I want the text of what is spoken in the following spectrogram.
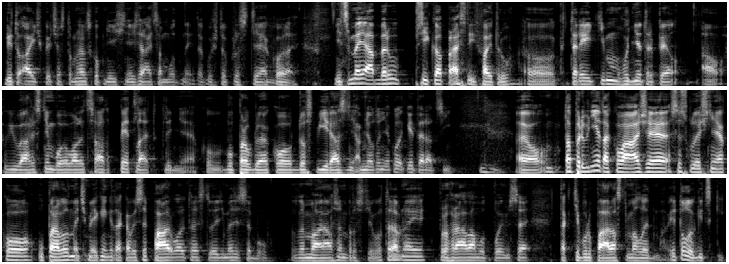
kdy to AIčko je často mnohem schopnější než hráč samotný, tak už to prostě jako hmm. jako jde. Nicméně já beru příklad právě Street Fighteru, uh, který tím hodně trpěl a výváři s tím bojovali třeba pět let klidně, jako opravdu jako dost výrazně a měl to několik iterací. Hmm. Jo. Ta první je taková, že se skutečně jako upravil matchmaking tak, aby se párovali ty lidi mezi sebou. To znamená, já jsem prostě otravný, prohrávám, odpojím se, tak tě budu párovat s těma lidmi. Je to logický.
